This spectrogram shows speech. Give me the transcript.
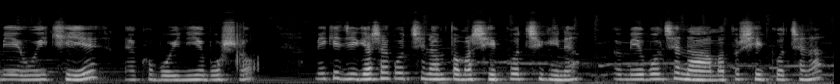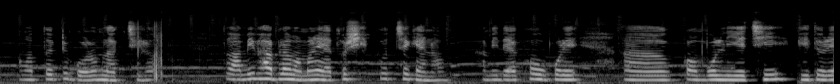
মেয়ে ওই খেয়ে দেখো বই নিয়ে বসল। মেয়েকে জিজ্ঞাসা করছিলাম, তোমার শীত করছে কি না তো মেয়ে বলছে, না, আমার তো শীত করছে না, আমার তো একটু গরম লাগছিল। তো আমি ভাবলাম, আমার এত শীত করছে কেন? আমি দেখো উপরে কম্বল নিয়েছি, ভিতরে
